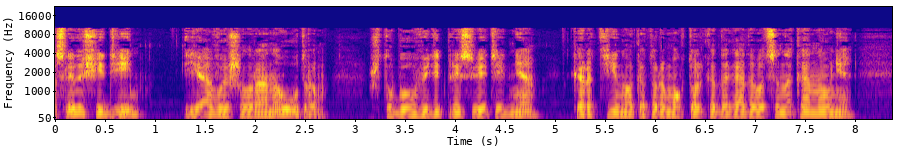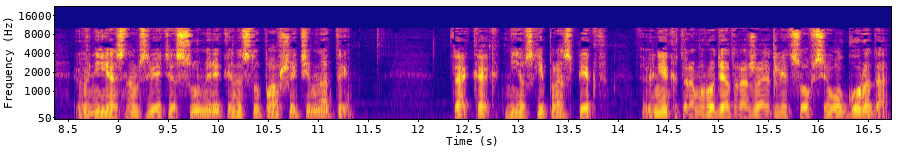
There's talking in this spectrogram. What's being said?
следующий день я вышел рано утром, чтобы увидеть при свете дня картину, о которой мог только догадываться накануне, в неясном свете сумерек и наступавшей темноты. Так как Невский проспект в некотором роде отражает лицо всего города,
